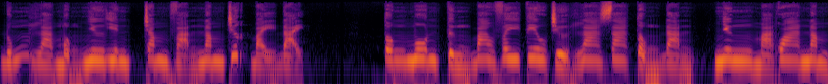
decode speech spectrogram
đúng là mộng như yên trăm vạn năm trước bảy đại. Tông môn từng bao vây tiêu trừ la ra tổng đàn, nhưng mà qua năm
